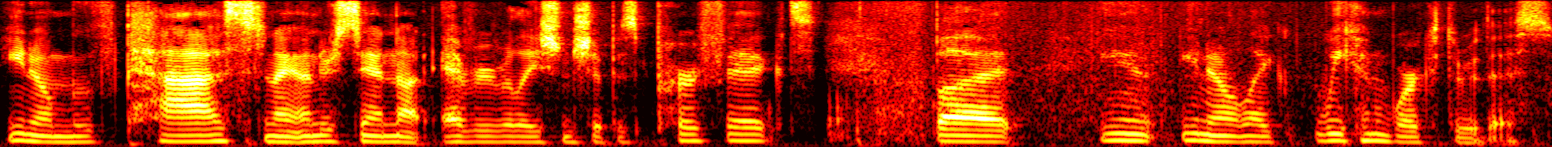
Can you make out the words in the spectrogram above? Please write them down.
you know, move past? And I understand not every relationship is perfect, but you you know, like we can work through this.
